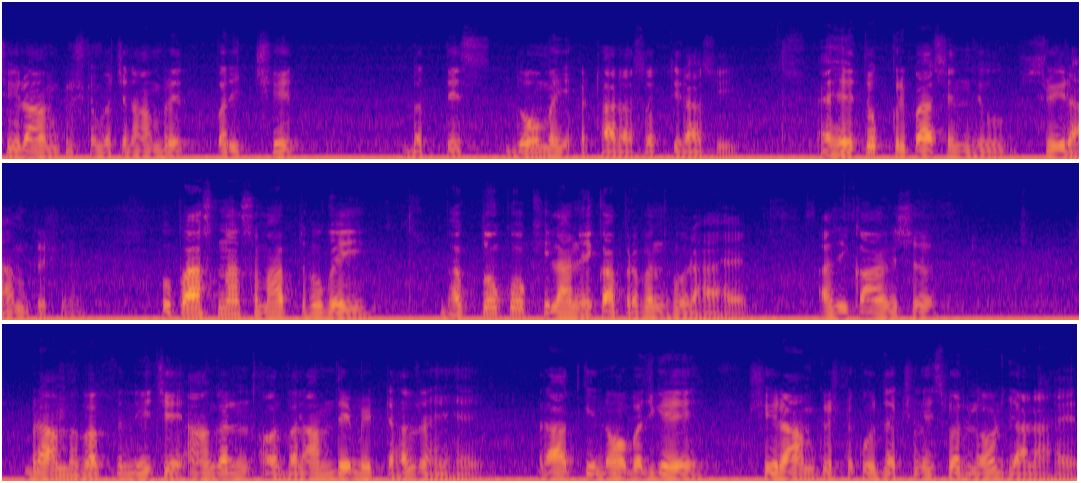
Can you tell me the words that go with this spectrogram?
श्री रामकृष्ण वचनामृत, परिच्छेद बत्तीस, दो मई अठारह सौ तिरासी। अहेतुक कृपा सिंधु श्री रामकृष्ण उपासना समाप्त हो गई। भक्तों को खिलाने का प्रबंध हो रहा है। अधिकांश ब्राह्म भक्त नीचे आँगन और बरामदे में टहल रहे हैं। रात के नौ बज गए। श्री रामकृष्ण को दक्षिणेश्वर लौट जाना है।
